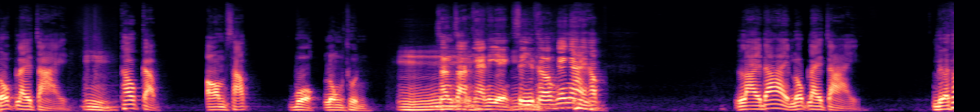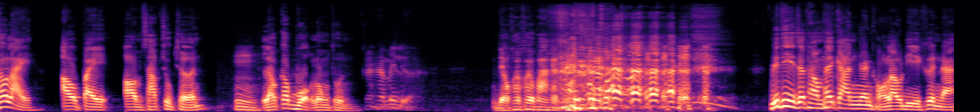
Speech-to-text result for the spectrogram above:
ลบรายจ่ายอืมเท่ากับออมทรัพย์บวกลงทุนอืม สั้นๆแค่นี้เองสี่เทอมง่าย ๆ ครับ รายได้ลบรายจ่าย เหลือเท่าไหร่ เอาไปออมทรัพย์ฉุกเฉินอืมแล้วก็บวกลงทุนถ้าไม่เหลือ เดี๋ยวค่อยๆว่ากัน วิธีจะทำให้การเงินของเราดีขึ้นนะ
